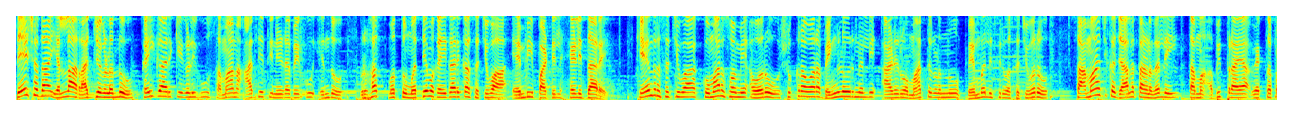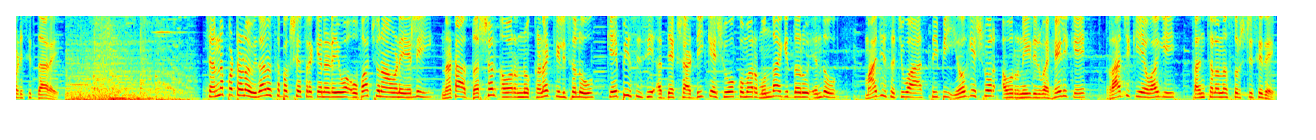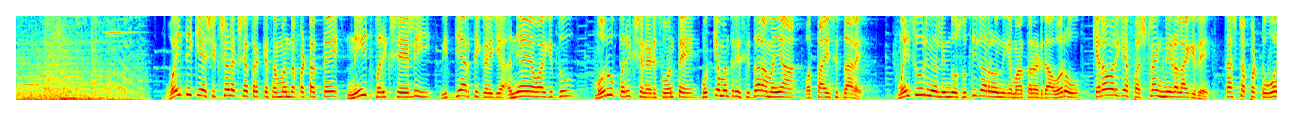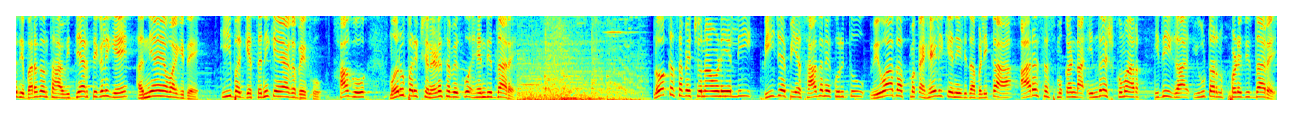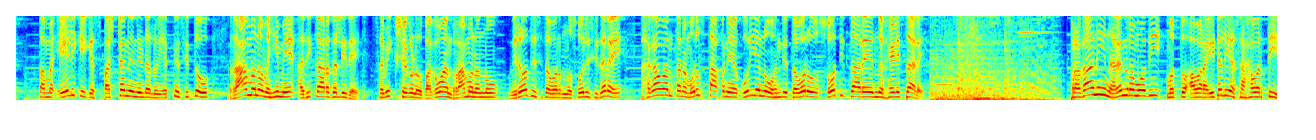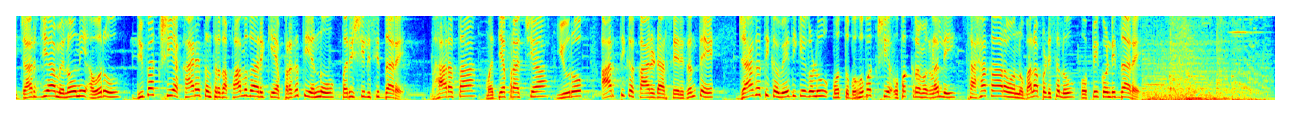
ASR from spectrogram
ದೇಶದ ಎಲ್ಲ ರಾಜ್ಯಗಳಲ್ಲೂ ಕೈಗಾರಿಕೆಗಳಿಗೂ ಸಮಾನ ಆದ್ಯತೆ ನೀಡಬೇಕು ಎಂದು ಬೃಹತ್ ಮತ್ತು ಮಧ್ಯಮ ಕೈಗಾರಿಕಾ ಸಚಿವ ಎಂಬಿ ಪಾಟೀಲ್ ಹೇಳಿದ್ದಾರೆ. ಕೇಂದ್ರ ಸಚಿವ ಕುಮಾರಸ್ವಾಮಿ ಅವರು ಶುಕ್ರವಾರ ಬೆಂಗಳೂರಿನಲ್ಲಿ ಆಡಿರುವ ಮಾತುಗಳನ್ನು ಬೆಂಬಲಿಸಿರುವ ಸಚಿವರು ಸಾಮಾಜಿಕ ಜಾಲತಾಣದಲ್ಲಿ ತಮ್ಮ ಅಭಿಪ್ರಾಯ ವ್ಯಕ್ತಪಡಿಸಿದ್ದಾರೆ. ಚನ್ನಪಟ್ಟಣ ವಿಧಾನಸಭಾ ಕ್ಷೇತ್ರಕ್ಕೆ ನಡೆಯುವ ಉಪಚುನಾವಣೆಯಲ್ಲಿ ನಟ ದರ್ಶನ್ ಅವರನ್ನು ಕಣಕ್ಕಿಳಿಸಲು ಕೆಪಿಸಿಸಿ ಅಧ್ಯಕ್ಷ ಡಿಕೆ ಶಿವಕುಮಾರ್ ಮುಂದಾಗಿದ್ದರು ಎಂದು ಮಾಜಿ ಸಚಿವ ಸಿಪಿ ಯೋಗೇಶ್ವರ್ ಅವರು ನೀಡಿರುವ ಹೇಳಿಕೆ ರಾಜಕೀಯವಾಗಿ ಸಂಚಲನ ಸೃಷ್ಟಿಸಿದೆ. ವೈದ್ಯಕೀಯ ಶಿಕ್ಷಣ ಕ್ಷೇತ್ರಕ್ಕೆ ಸಂಬಂಧಪಟ್ಟಂತೆ ನೀಟ್ ಪರೀಕ್ಷೆಯಲ್ಲಿ ವಿದ್ಯಾರ್ಥಿಗಳಿಗೆ ಅನ್ಯಾಯವಾಗಿದ್ದು ಮರು ಪರೀಕ್ಷೆ ನಡೆಸುವಂತೆ ಮುಖ್ಯಮಂತ್ರಿ ಸಿದ್ದರಾಮಯ್ಯ ಒತ್ತಾಯಿಸಿದ್ದಾರೆ. ಮೈಸೂರಿನಲ್ಲಿಂದು ಸುದ್ದಿಗಾರರೊಂದಿಗೆ ಮಾತನಾಡಿದ ಅವರು, ಕೆಲವರಿಗೆ ಫಸ್ಟ್ ರ್ಯಾಂಕ್ ನೀಡಲಾಗಿದೆ. ಕಷ್ಟಪಟ್ಟು ಓದಿ ಬರೆದಂತಹ ವಿದ್ಯಾರ್ಥಿಗಳಿಗೆ ಅನ್ಯಾಯವಾಗಿದೆ. ಈ ಬಗ್ಗೆ ತನಿಖೆಯಾಗಬೇಕು ಹಾಗೂ ಮರುಪರೀಕ್ಷೆ ನಡೆಸಬೇಕು ಎಂದಿದ್ದಾರೆ. ಲೋಕಸಭೆ ಚುನಾವಣೆಯಲ್ಲಿ ಬಿಜೆಪಿಯ ಸಾಧನೆ ಕುರಿತು ವಿವಾದಾತ್ಮಕ ಹೇಳಿಕೆ ನೀಡಿದ ಬಳಿಕ ಆರ್ಎಸ್ಎಸ್ ಮುಖಂಡ ಇಂದ್ರೇಶ್ ಕುಮಾರ್ ಇದೀಗ ಯೂಟರ್ನ್ ಹೊಡೆದಿದ್ದಾರೆ. ತಮ್ಮ ಹೇಳಿಕೆಗೆ ಸ್ಪಷ್ಟನೆ ನೀಡಲು ಯತ್ನಿಸಿದ್ದು ರಾಮನ ಮಹಿಮೆ ಅಧಿಕಾರದಲ್ಲಿದೆ. ಸಮೀಕ್ಷೆಗಳು ಭಗವಾನ್ ರಾಮನನ್ನು ವಿರೋಧಿಸಿದವರನ್ನು ಸೋಲಿಸಿದರೆ ಭಗವಂತನ ಮರುಸ್ಥಾಪನೆಯ ಗುರಿಯನ್ನು ಹೊಂದಿದ್ದವರು ಸೋತಿದ್ದಾರೆ ಎಂದು ಹೇಳಿದ್ದಾರೆ. ಪ್ರಧಾನಿ ನರೇಂದ್ರ ಮೋದಿ ಮತ್ತು ಅವರ ಇಟಲಿಯ ಸಹವರ್ತಿ ಜಾರ್ಜಿಯಾ ಮೆಲೋನಿ ಅವರು ದ್ವಿಪಕ್ಷೀಯ ಕಾರ್ಯತಂತ್ರದ ಪಾಲುದಾರಿಕೆಯ ಪ್ರಗತಿಯನ್ನು ಪರಿಶೀಲಿಸಿದ್ದಾರೆ. ಭಾರತ, ಮಧ್ಯಪ್ರಾಚ್ಯ, ಯುರೋಪ್, ಆರ್ಥಿಕ ಕಾರಿಡಾರ್ ಸೇರಿದಂತೆ ಜಾಗತಿಕ ವೇದಿಕೆಗಳು ಮತ್ತು ಬಹುಪಕ್ಷೀಯ ಉಪಕ್ರಮಗಳಲ್ಲಿ ಸಹಕಾರವನ್ನು ಬಲಪಡಿಸಲು ಒಪ್ಪಿಕೊಂಡಿದ್ದಾರೆ.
